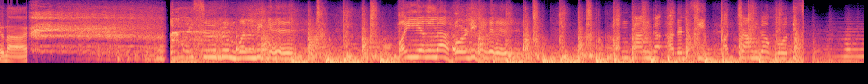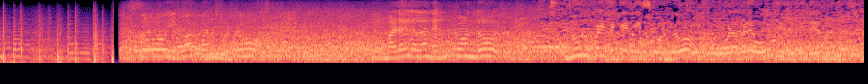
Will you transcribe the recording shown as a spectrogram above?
ಜನ. ಮೈಸೂರು ಮಲ್ಲಿಗೆ ಮೈಯೆಲ್ಲ ಹೋಳಿಗೆ. ಅಂಗಾಂಗ ಅರಳಿಸಿ ಪಂಚಾಂಗ ಓದಿಸಿ ಮಳೆಲೆಲ್ಲ ನೆನ್ಕೊಂಡು ನೂರು ರೂಪಾಯಿ ಟಿಕೆಟ್ ಇಸ್ಕೊಂಡು ಒಳಗಡೆ ಹೋಗ್ತಿದೀವಿ ದೇವ್ರನ್ನ ದರ್ಶನ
